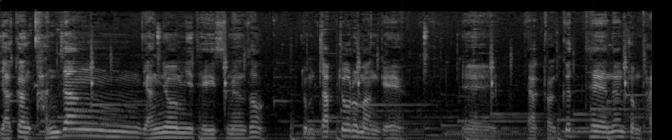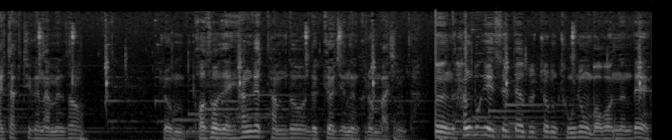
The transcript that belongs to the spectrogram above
약간 간장 양념이 돼 있으면서 좀 짭조름한 게 예, 약간 끝에는 좀 달짝지근하면서 좀 버섯의 향긋함도 느껴지는 그런 맛입니다. 한국에 있을 때도 좀 종종 먹었는데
